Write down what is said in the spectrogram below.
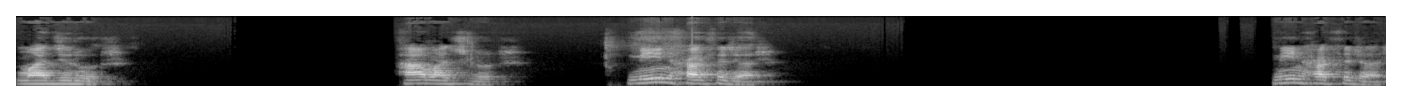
মাজরুর। হা, মাজরুর। মিন হরফে জার মিন হরফে জার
